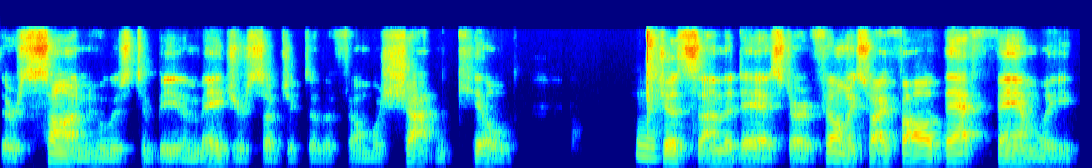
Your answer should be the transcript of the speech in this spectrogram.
their son, who was to be the major subject of the film, was shot and killed Hmm. just on the day I started filming. So I followed that family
